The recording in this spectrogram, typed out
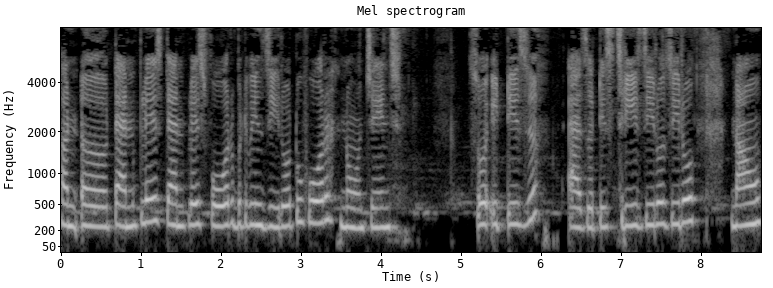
uh, 10 place 10 place 4 between 0 to 4 no change. So it is as it is 300 now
